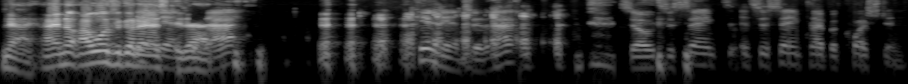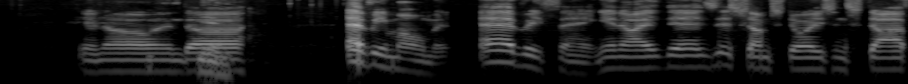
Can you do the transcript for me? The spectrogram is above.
Yeah. I know. I wasn't going to ask you that. that. Can't answer that. So it's the same. It's the same type of question, you know. And uh, Yeah. every moment, everything, you know. I, there's there's some stories and stuff.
